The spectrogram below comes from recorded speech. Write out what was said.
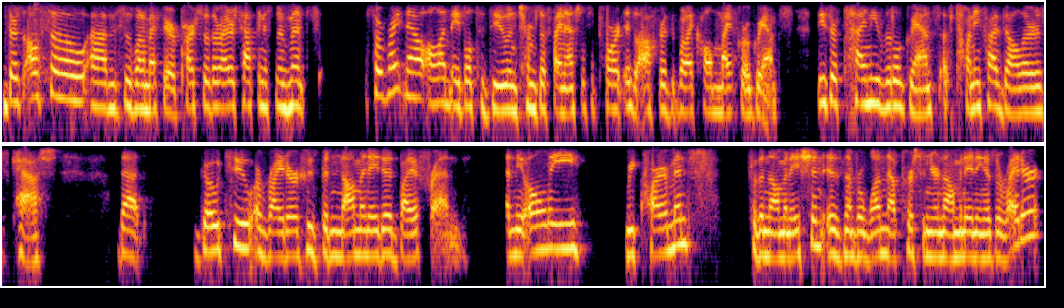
There's also, um, this is one of my favorite parts of the Writers' Happiness Movement. So right now, all I'm able to do in terms of financial support is offer what I call micro grants. These are tiny little grants of $25 cash that go to a writer who's been nominated by a friend. And the only requirements for the nomination is number one, that person you're nominating is a writer,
